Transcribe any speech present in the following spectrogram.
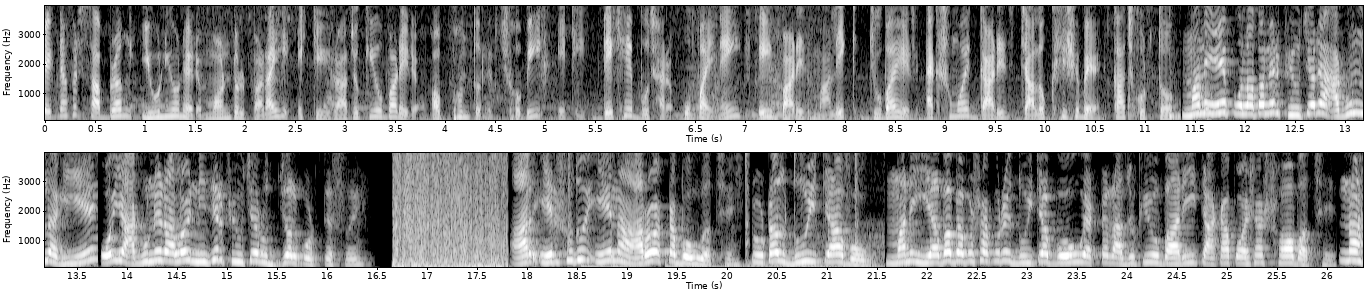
টেকনাফের সাবরাং ইউনিয়নের মণ্ডলপাড়ায় একটি রাজকীয় বাড়ির অভ্যন্তরের ছবি এটি দেখে বোঝার উপায় নেই এই বাড়ির মালিক জুবাইয়ের একসময় গাড়ির চালক হিসেবে কাজ করত। মানে এ পোলাপানের ফিউচারে আগুন লাগিয়ে ওই আগুনের আলোয় নিজের ফিউচার উজ্জ্বল করতেছে। আর এর শুধু এ না আরও একটা বউ আছে। টোটাল দুইটা বউ। মানে ইয়াবা ব্যবসা করে দুইটা বউ, একটা রাজকীয় বাড়ি, টাকা, পয়সা, সব আছে। না,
